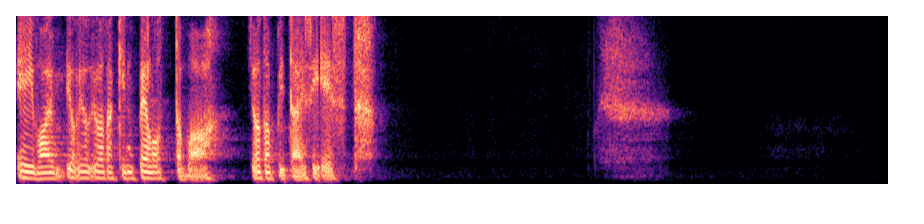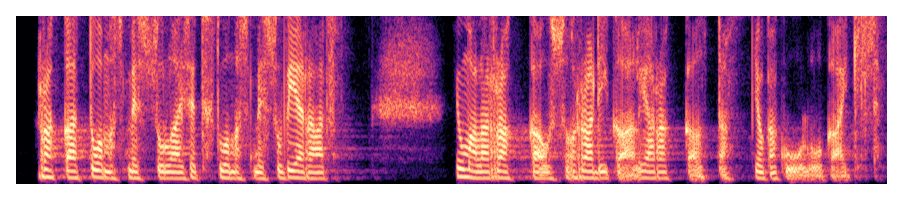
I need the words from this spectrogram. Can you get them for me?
ei vain jotakin pelottavaa, jota pitäisi estää. Rakkaat Tuomas Messulaiset, Tuomas Messu vieraat, Jumalan rakkaus on radikaalia rakkautta, joka kuuluu kaikille.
